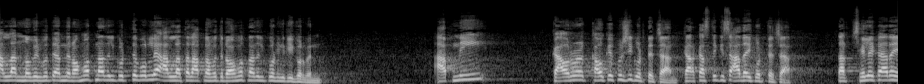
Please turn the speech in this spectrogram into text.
আল্লাহর নবীর প্রতি আপনি রহমত নাজিল করতে বললে আল্লাহ তালা আপনার প্রতি রহমত নাজিল করবেন কি করবেন? আপনি কারোর, কাউকে খুশি করতে চান, কার কাছ থেকে কিছু আদায় করতে চান, তার ছেলেটারে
